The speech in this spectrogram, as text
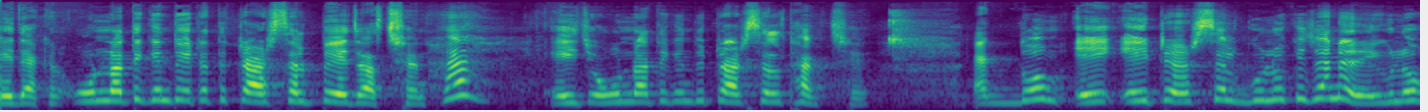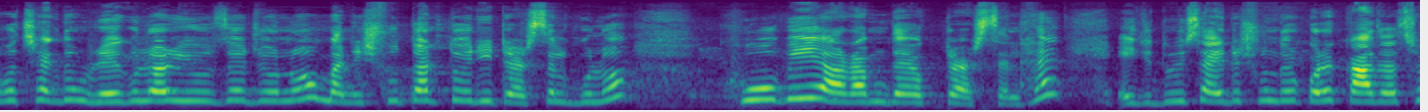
এই দেখেন, ওড়নাতে কিন্তু এটাতে টার্সেল পেয়ে যাচ্ছেন হ্যাঁ? এই যে ওড়নাতে কিন্তু টার্সেল থাকছে। একদম এই এই টার্সেলগুলো কি জানেন? এগুলো হচ্ছে একদম রেগুলার ইউজের জন্য মানে সুতার তৈরি টার্সেলগুলো। খুবই আরামদায়ক টার্সেল হ্যাঁ? এই যে দুই সাইডে সুন্দর করে কাজ আছে,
